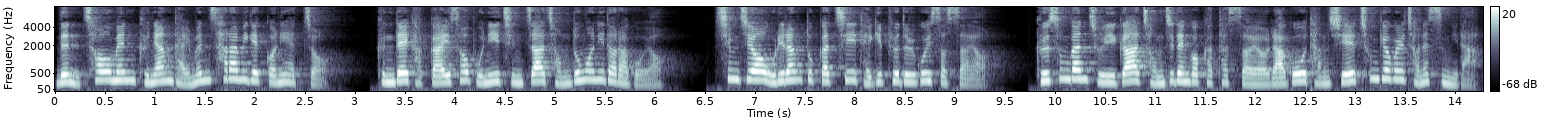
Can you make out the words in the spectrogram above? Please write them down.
는 처음엔 그냥 닮은 사람이겠거니 했죠. 근데 가까이서 보니 진짜 정동원이더라고요. 심지어 우리랑 똑같이 대기표 들고 있었어요. 그 순간 주의가 정지된 것 같았어요. 라고 당시에 충격을 전했습니다.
